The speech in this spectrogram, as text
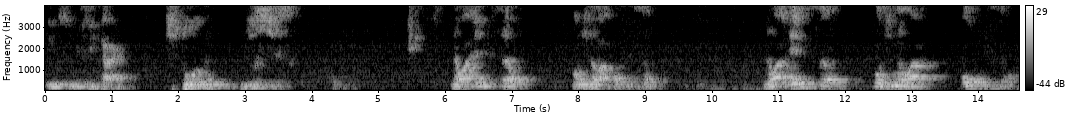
e nos purificar de toda injustiça. Não há remissão onde não há confissão. Não há remissão onde não há confissão.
